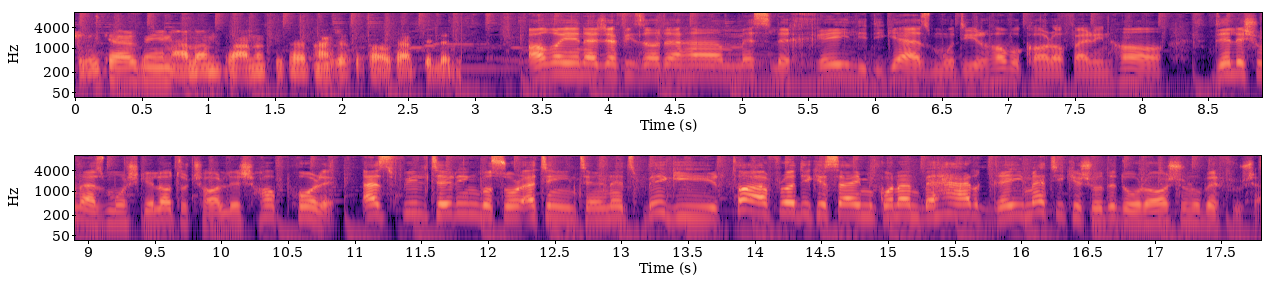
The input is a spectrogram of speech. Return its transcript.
شروع کردیم الان تا الان 350 تا فارغ تحصیل داریم. آقای نجفی زاده هم مثل خیلی دیگه از مدیرها و کارآفرینها دلشون از مشکلات و چالش ها پره. از فیلترینگ و سرعت اینترنت بگیر تا افرادی که سعی می‌کنن به هر قیمتی که شده دوره هاشون رو بفروشن.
